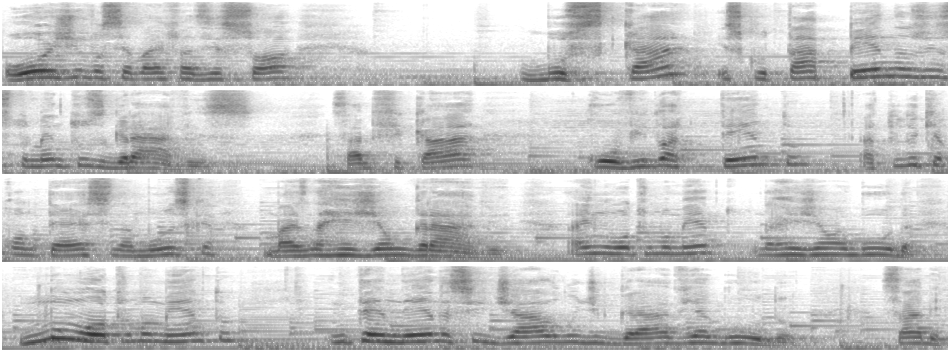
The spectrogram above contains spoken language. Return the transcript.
Hoje você vai fazer só buscar escutar apenas os instrumentos graves, sabe? Ficar com o ouvido atento a tudo que acontece na música, mas na região grave. Aí, num outro momento, na região aguda. Num outro momento, entendendo esse diálogo de grave e agudo, sabe?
